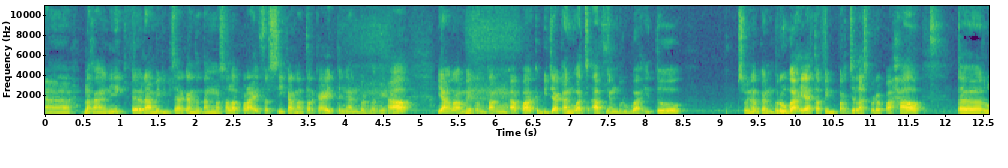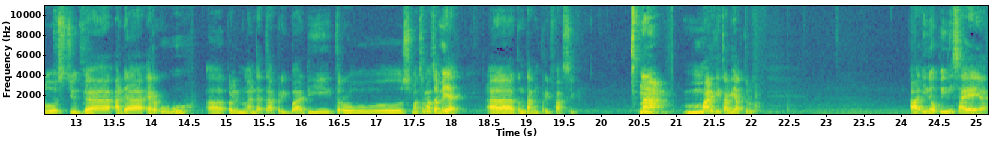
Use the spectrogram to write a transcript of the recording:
uh, belakangan ini uh, ramai dibicarakan tentang masalah privacy karena terkait dengan berbagai hal yang ramai tentang apa kebijakan WhatsApp yang berubah itu sebenarnya bukan berubah ya tapi memperjelas beberapa hal terus juga ada RUU uh, eh, perlindungan data pribadi terus macam-macam ya uh, tentang privasi. Nah, mari kita lihat dulu. Uh, ini opini saya ya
